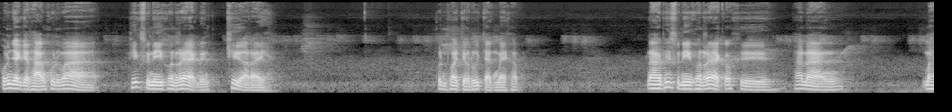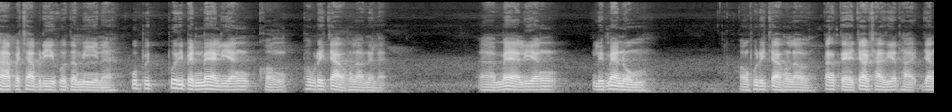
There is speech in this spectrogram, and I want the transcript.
ผมอยากจะถามคุณว่า ภิกษุณีคนแรกเนี่ยชื่ออะไร คุณพ่อจะรู้จักไหมครับ นางภิกษุณีคนแรกก็คือพระนางมหาประชาบดีโคตมีนะผู้ผู้ที่เป็นแม่เลี้ยงของพระพุทธเจ้าของเราเนี่ยแหละแม่เลี้ยงหรือแม่นมของพระพุทธเจ้าของเรา ตั้งแต่เจ้าชายสิทธัตถะยัง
